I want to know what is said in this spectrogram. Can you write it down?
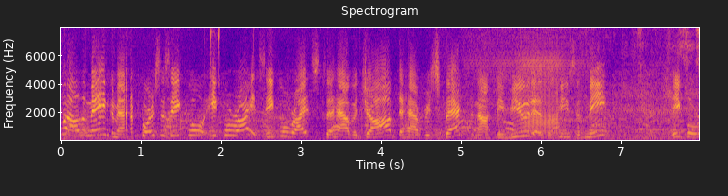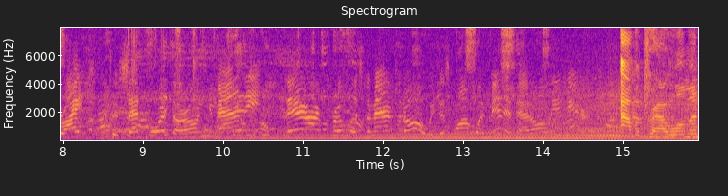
Well, the main demand, of course, is equal equal rights. Equal rights to have a job, to have respect, to not be viewed as a piece of meat. Equal rights to set forth our own humanity. There aren't frivolous demands at all. We just want what men have had all these years. I'm a proud woman.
